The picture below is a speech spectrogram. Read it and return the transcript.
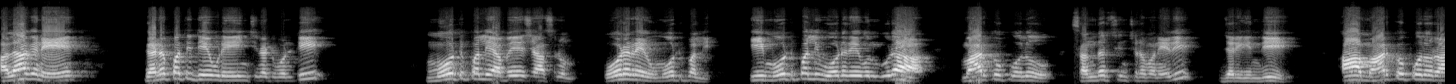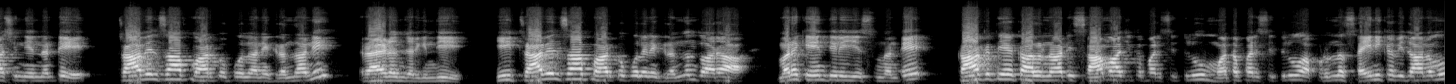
అలాగనే గణపతి దేవుడు వేయించినటువంటి మోటుపల్లి అభయ శాసనం ఓడరేవు మోటుపల్లి. ఈ మోటుపల్లి ఓడరేవును కూడా మార్కోపోలో సందర్శించడం అనేది జరిగింది. ఆ మార్కోపోలో రాసింది ఏంటంటే ట్రావెల్స్ ఆఫ్ మార్కోపోలో అనే గ్రంథాన్ని రాయడం జరిగింది. ఈ ట్రావెల్స్ ఆఫ్ మార్కోపోలో అనే గ్రంథం ద్వారా మనకేం తెలియజేస్తుందంటే కాకతీయ కాలం నాటి సామాజిక పరిస్థితులు మత పరిస్థితులు అప్పుడున్న సైనిక విధానము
